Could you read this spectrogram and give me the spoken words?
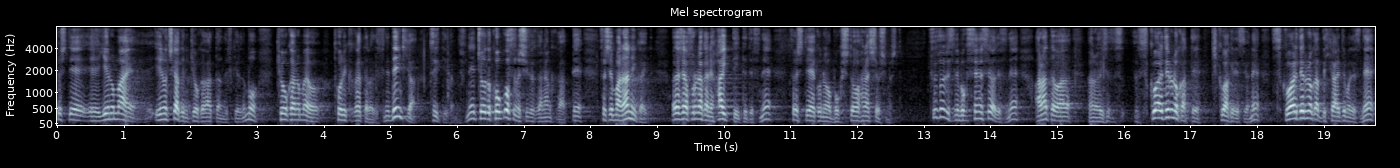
そして家の前家の近くに教会があったんですけれども教会の前を通りかかったらですね電気がついていたんですね。ちょうど高校生の修学が何かがあってそしてまあ何人かいて私はその中に入っていってですねそしてこの牧師と話をしました。するとですね僕先生はですねあなたはあの救われてるのかって聞くわけですよね。救われてるのかって聞かれてもですね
